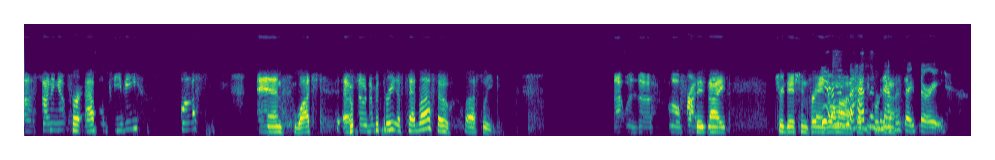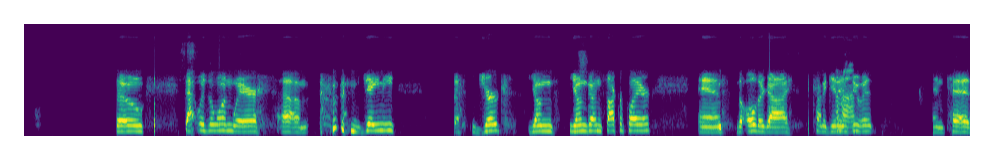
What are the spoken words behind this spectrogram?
uh, signing up for Apple TV Plus and watched episode number three of Ted Lasso last week. That was a little Friday night tradition for Angela remember what So happens in gonna- episode three. So that was the one where um, Jamie, the jerk young young gun soccer player, and the older guy kind of get Uh-huh. into it, and Ted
